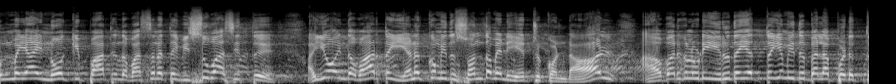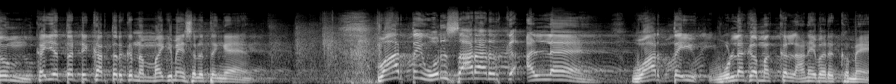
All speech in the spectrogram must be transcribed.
உண்மையாய் நோக்கி பார்த்து இந்த வசனத்தை விசுவாசித்து ஐயோ இந்த வார்த்தை எனக்கும் இது சொந்தம் என்று ஏற்றுக்கொண்டால் அவர்களுடைய இருதயத்தையும் இது பலப்படுத்தும். கையை தட்டி கர்த்தருக்கு நம் மகிமை செலுத்துங்க. வார்த்தை ஒரு சாராருக்கு அல்ல வார்த்தை உலக மக்கள் அனைவருக்குமே.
